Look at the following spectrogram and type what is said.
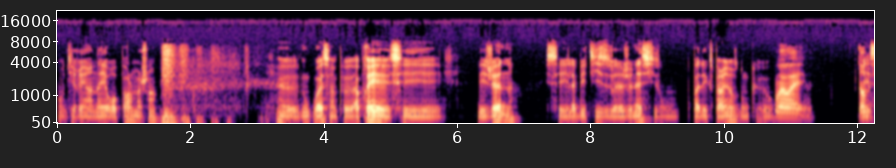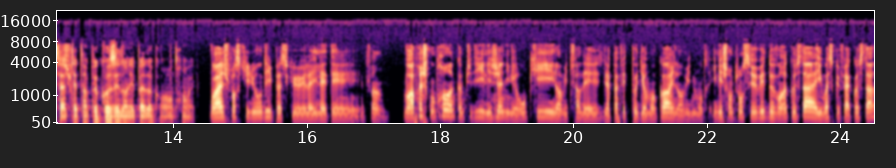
on dirait un aéroport le machin. Euh, donc ouais, c'est un peu. Après, c'est les jeunes, c'est la bêtise de la jeunesse, ils ont pas d'expérience, donc euh, bon. Ouais, ouais. Non, Et mais ça a peut-être un peu causé dans les paddocks en rentrant, ouais. Ouais, je pense qu'ils lui ont dit parce que là, il a été. Enfin. Bon, après, je comprends, hein, comme tu dis, il est jeune, il est rookie, il a envie de faire des. Il a pas fait de podium encore, il a envie de montrer. Il est champion CEV devant Acosta, et il voit ce que fait Acosta.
